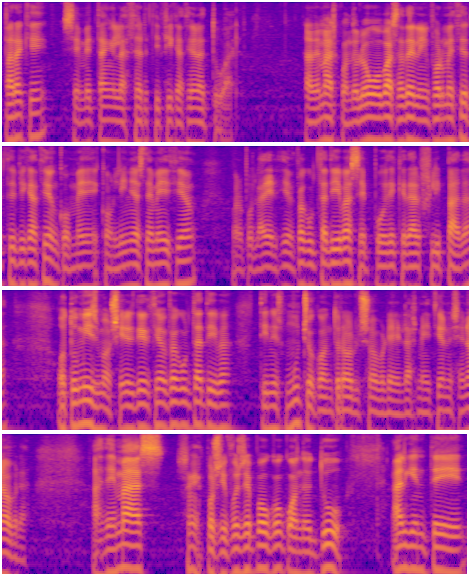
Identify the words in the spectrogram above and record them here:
para que se metan en la certificación actual. Además, cuando luego vas a hacer el informe de certificación con, con, líneas de medición, bueno, pues la dirección facultativa se puede quedar flipada. O tú mismo, si eres dirección facultativa, tienes mucho control sobre las mediciones en obra. Además, por si fuese poco, cuando tú, alguien te,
